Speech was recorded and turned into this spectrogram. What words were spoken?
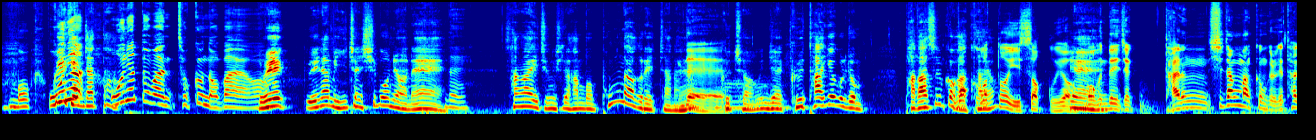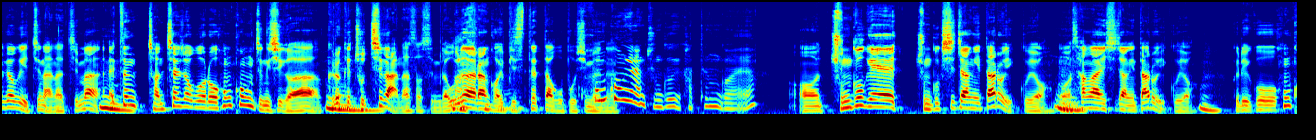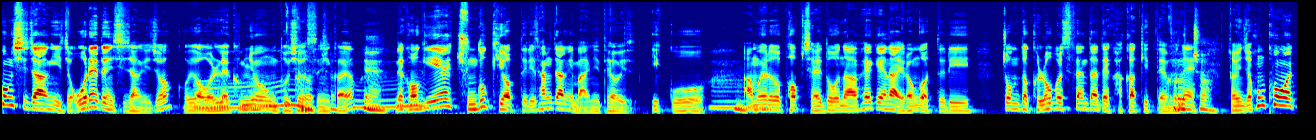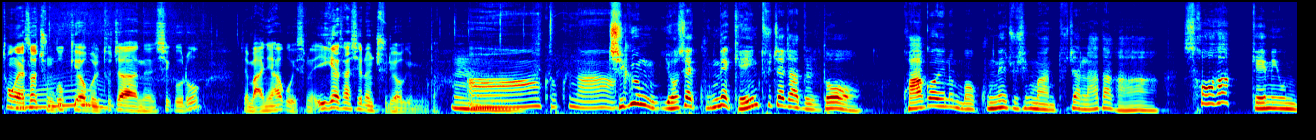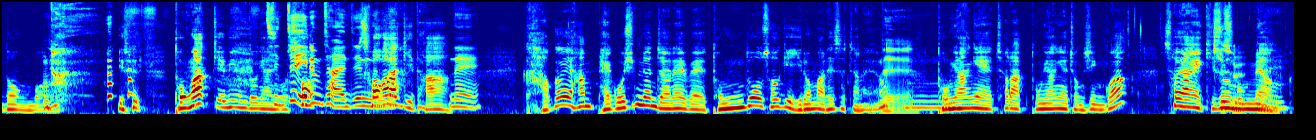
뭐꽤 5년 괜찮다. 5년 동안 적금 넣어봐요. 왜 왜냐면 2015년에 네. 상하이 증시가 한번 폭락을 했잖아요. 네. 그렇죠. 어. 이제 그 타격을 좀 받았을 것 뭐 같아요. 그것도 있었고요. 예. 뭐 근데 이제 다른 시장만큼 그렇게 타격이 있지는 않았지만 음. 하여튼 전체적으로 홍콩 증시가 그렇게 네. 좋지가 않았었습니다. 우리나라랑 맞습니다. 거의 비슷했다고 보시면 홍콩이랑 중국이 같은 거예요? 어, 중국의 중국 시장이 따로 있고요. 뭐 음. 상하이 시장이 따로 있고요. 음. 그리고 홍콩 시장이 이제 오래된 시장이죠. 거기가 어. 원래 금융 도시였으니까요. 예. 근데 거기에 중국 기업들이 상장이 많이 되어 있- 있고 아. 아무래도 법 제도나 회계나 이런 것들이 좀 더 global standard에 가깝기 때문에 그렇죠. 저희 이제 홍콩을 통해서 오. 중국 기업을 투자하는 식으로 이제 많이 하고 있습니다. 이게 사실은 주력입니다. 음. 아 그렇구나. 지금 요새 국내 개인 투자자들도 과거에는 뭐 국내 주식만 투자를 하다가 서학 개미 운동 뭐 이런 동학 개미 운동이 아니고 진짜 서, 이름 잘 짓는다. 서학이다. 네. 과거에 한 150년 전에 왜 동도서기 이런 말 했었잖아요. 네. 음. 동양의 철학, 동양의 정신과 서양의 기술, 기술, 문명. 네.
